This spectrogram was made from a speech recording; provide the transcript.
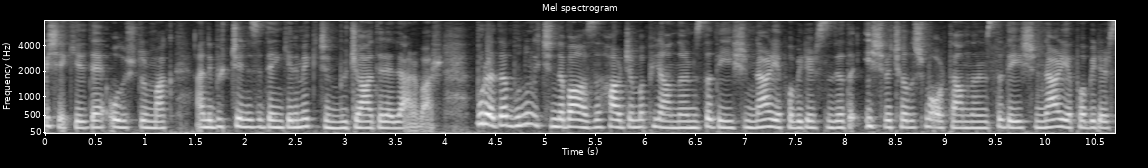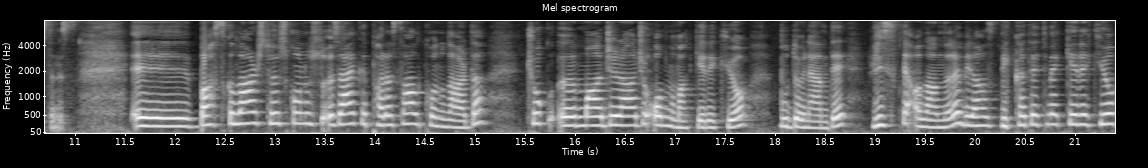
bir şekilde oluşturmak, hani bütçenizi dengelemek için mücadeleler var. Burada bunun içinde bazı harcama planlarınızda değişimler yapabilirsiniz ya da iş ve çalışma ortamlarınızda değişimler yapabilirsiniz. Ee, baskılar söz konusu özellikle parasal konularda çok e, maceracı olmamak gerekiyor bu dönemde. Riskli alanlara biraz dikkat etmek gerekiyor.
